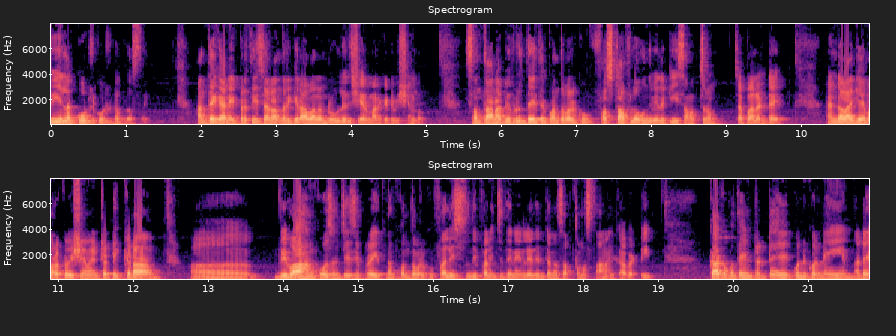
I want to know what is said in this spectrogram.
వేల కోట్ల కోట్ల డబ్బులు వస్తాయి. అంతేగాని ప్రతిసారి అందరికీ రావాలని రూల్ లేదు షేర్ మార్కెట్ విషయంలో. సంతాన అభివృద్ధి అయితే కొంతవరకు ఫస్ట్ హాఫ్లో ఉంది వీళ్ళకి ఈ సంవత్సరం చెప్పాలంటే. అండ్ అలాగే మరొక విషయం ఏంటంటే ఇక్కడ వివాహం కోసం చేసే ప్రయత్నం కొంతవరకు ఫలిస్తుంది ఫలించదేనేం లేదు. ఎంతైనా సప్తమ స్థానం కాబట్టి. కాకపోతే ఏంటంటే కొన్ని కొన్ని అంటే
